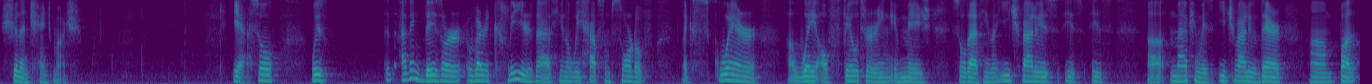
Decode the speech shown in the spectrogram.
shouldn't change much. Yeah, so with I think these are very clear that you know we have some sort of like square uh, way of filtering image so that you know each value is is is uh, mapping with each value there um, but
